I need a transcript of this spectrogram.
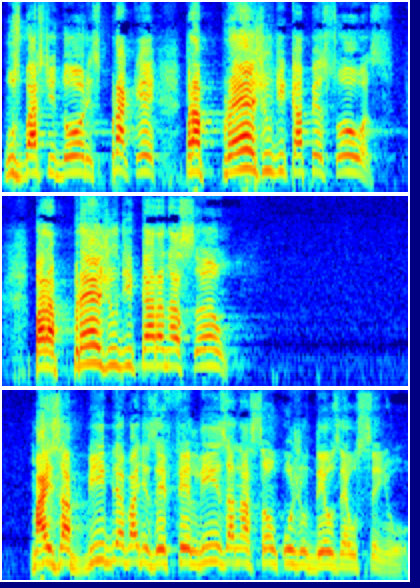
nos bastidores? Para quê? Para prejudicar pessoas, para prejudicar a nação. Mas a Bíblia vai dizer: Feliz a nação cujo Deus é o Senhor.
